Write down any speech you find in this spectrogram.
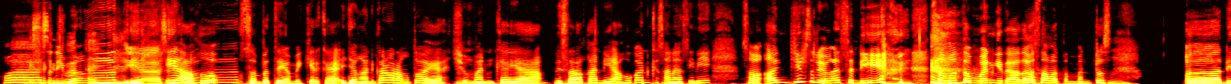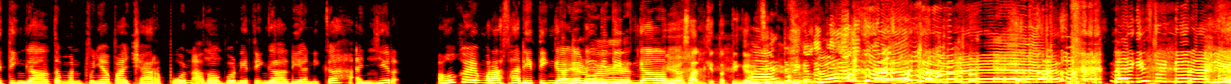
wah Sakit sedih banget. Iya, sedih Iya aku banget. sempet sih yang mikir kayak jangankan orang tua ya, cuman kayak misalkan ya aku kan ke sana sini sama anjir sedih banget sedih Mm. sama teman gitu atau sama teman terus Mm. eh, ditinggal teman punya pacar pun ataupun ditinggal dia nikah anjir aku kayak merasa ditinggal ya Bener ditinggal. Ayo saat kita tinggal di sini. Tinggal nangis beneran nih.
